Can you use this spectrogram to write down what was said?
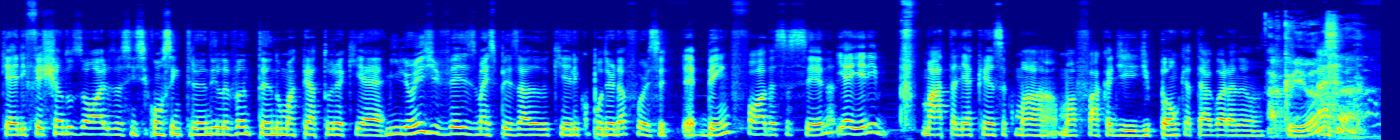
Que é ele fechando os olhos, assim, se concentrando e levantando uma criatura que é milhões de vezes mais pesada do que ele com o poder da força. É bem foda essa cena. E aí ele mata ali a criança com uma, uma faca de, de pão que até agora não. A criança?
